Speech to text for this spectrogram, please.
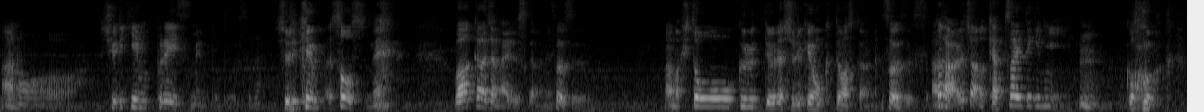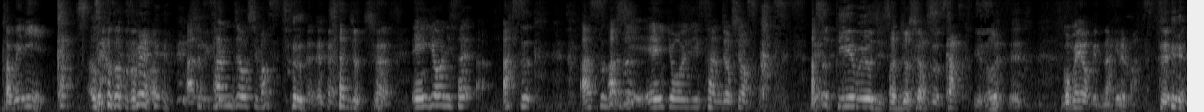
あの手裏剣プレイスメントってことですよね。手裏剣そうっすね。ワーカーじゃないですからね。そうです。あの人を送るっていうよりは手裏剣を送ってますからね。そうです。だからあれじゃあのキャッツアイ的にうん。こう壁にカッツそうそうそうそう。あの参上します。参上します。営業にさ明日明日5時営業に参上します。か明日 PM4 時参上しますカッっていうのでご迷惑でなければ。つって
